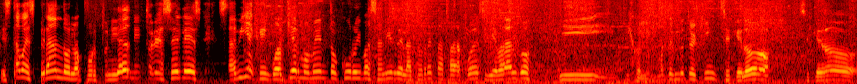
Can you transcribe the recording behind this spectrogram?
estaba esperando la oportunidad. Victoria Celes sabía que en cualquier momento Kuro iba a salir de la torreta para poderse llevar algo y, híjole, Martin Luther King se quedó, se quedó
